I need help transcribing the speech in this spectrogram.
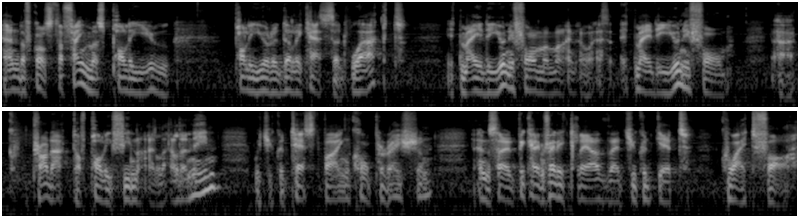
And of course, the famous poly-U, polyuridylic acid worked it made a uniform amino acid. It made a uniform uh, product of polyphenylalanine, which you could test by incorporation. And so it became very clear that you could get quite far.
